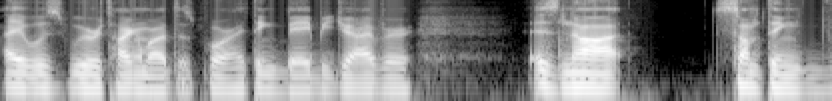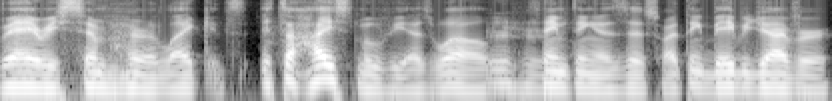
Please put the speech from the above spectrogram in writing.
I was, we were talking about this before. I think Baby Driver is not something very similar. Like it's it's a heist movie as well, Mhm. same thing as this. So I think Baby Driver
